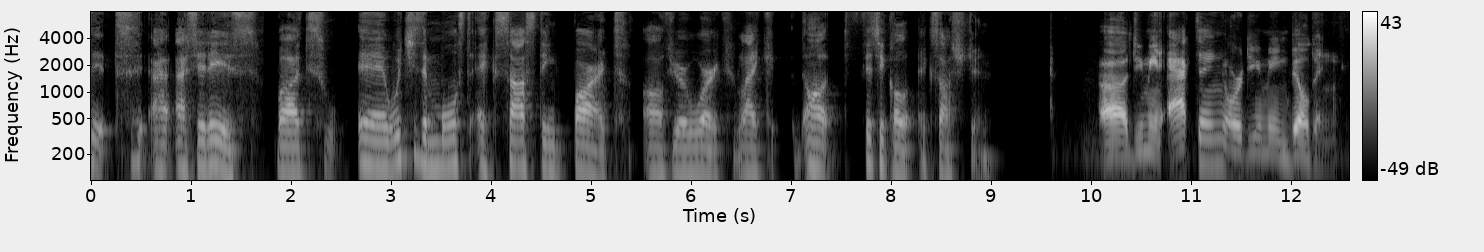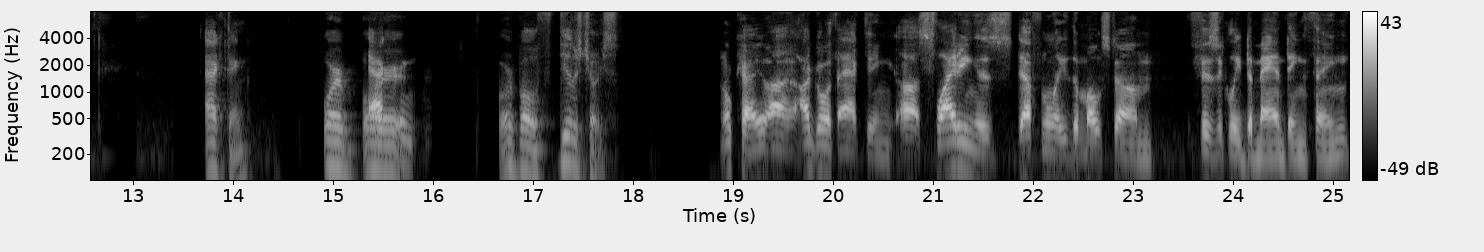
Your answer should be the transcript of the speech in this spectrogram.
it as it is, but uh, which is the most exhausting part of your work, like uh, physical exhaustion? Uh, do you mean acting or do you mean building? Acting, or or acting. or both. Dealer's choice. Okay, uh, I'll go with acting. Uh, sliding is definitely the most um, physically demanding thing.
